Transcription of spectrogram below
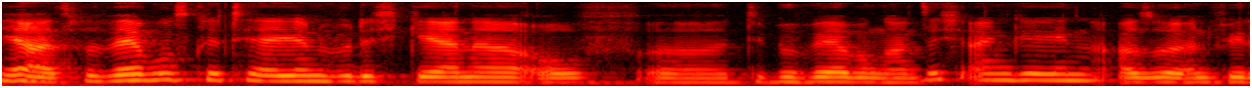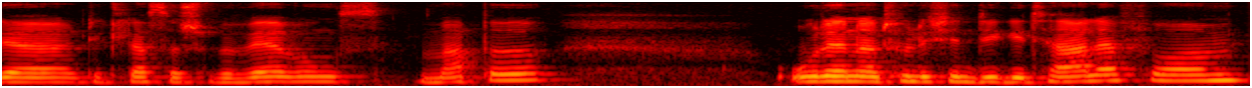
Ja, als Bewerbungskriterien würde ich gerne auf äh, die Bewerbung an sich eingehen. Also entweder die klassische Bewerbungsmappe oder natürlich in digitaler Form.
